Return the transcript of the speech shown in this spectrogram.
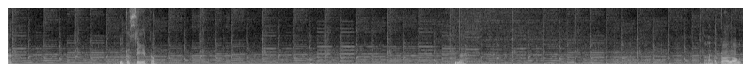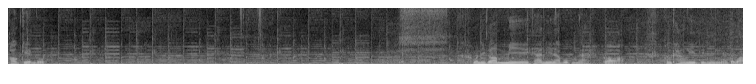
นะ แล้วก็เซฟครับ นะแล้วก็ลองเข้าเกมดูวันนี้ก็มีแค่นี้นะผมนะ ก็ค่อนข้างรีบนิดนึงนะ แต่ว่า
